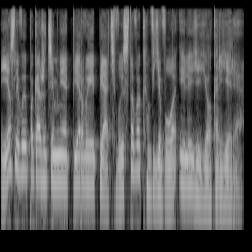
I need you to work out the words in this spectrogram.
если вы покажете мне первые пять выставок в его или ее карьере.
